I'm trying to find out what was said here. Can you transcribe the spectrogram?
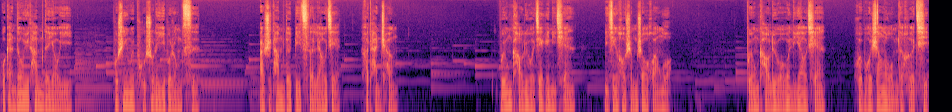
我感动于他们的友谊，不是因为朴树的义不容辞。而是他们对彼此的了解和坦诚。不用考虑我借给你钱，你今后什么时候还我？不用考虑我问你要钱，会不会伤了我们的和气？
